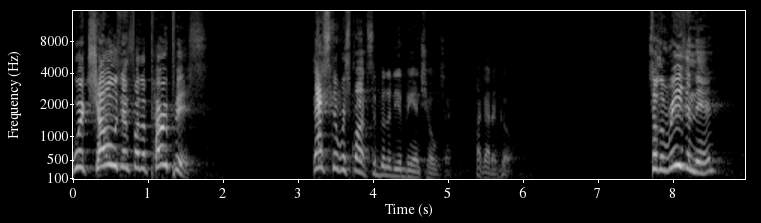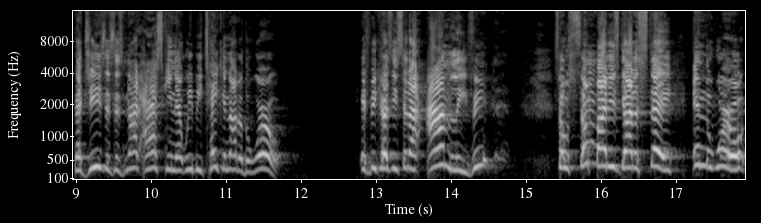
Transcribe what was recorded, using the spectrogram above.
We're chosen for the purpose. That's the responsibility of being chosen. I got to go. So the reason then that Jesus is not asking that we be taken out of the world is because he said, I'm leaving. So somebody's got to stay in the world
